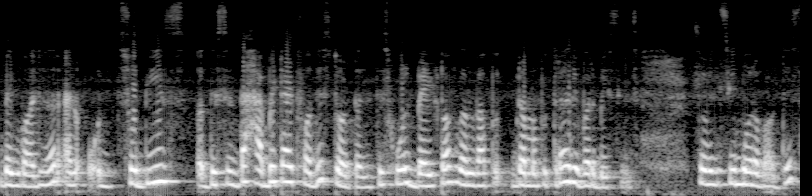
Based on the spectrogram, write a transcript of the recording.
Bengal here. And so these uh, this is the habitat for this turtles this whole belt of Ganga Brahmaputra river basins. So we'll see more about this.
